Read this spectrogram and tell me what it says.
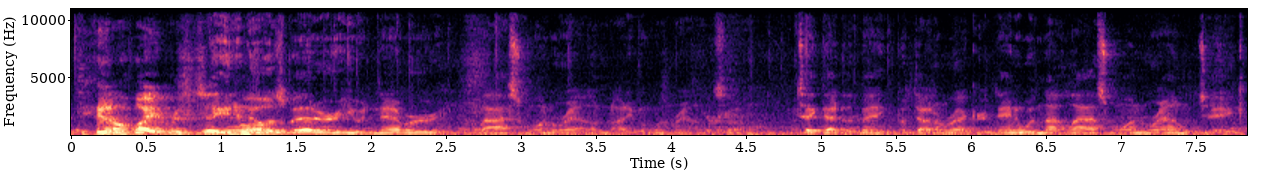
Dana White versus Jake Dana Paul. knows better. He would never last one round, not even one round. So take that to the bank, put that on record. Dana would not last one round with Jake.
